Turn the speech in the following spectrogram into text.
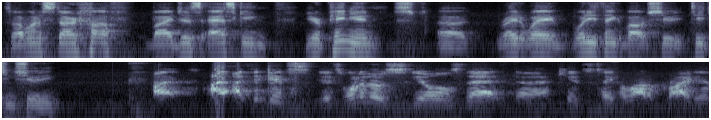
So I want to start off by just asking your opinion uh, right away. What do you think about shoot, teaching shooting? I, I, think it's it's one of those skills that uh, kids take a lot of pride in.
